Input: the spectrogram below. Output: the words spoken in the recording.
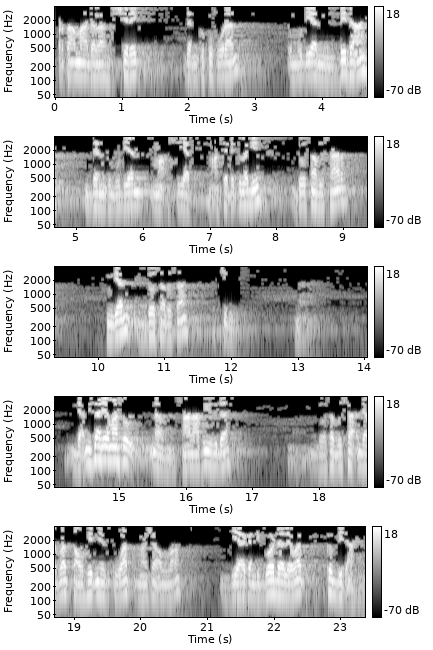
pertama adalah syirik dan kekufuran kemudian bid'ah dan kemudian maksiat. Maksiat itu lagi dosa besar, kemudian dosa-dosa kecil. Nah, tidak bisa dia masuk. Nah, salafi sudah dosa besar dapat tauhidnya kuat, masya Allah, dia akan digoda lewat kebidahan.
